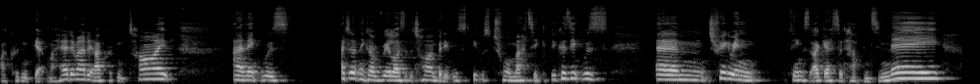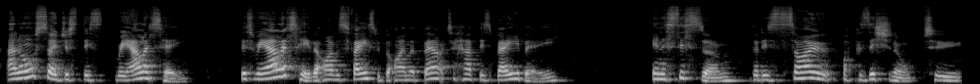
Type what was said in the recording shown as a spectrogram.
I couldn't get my head around it. I couldn't type and it was I don't think I realized at the time, but it was it was traumatic because it was um, triggering things I guess had happened to me, and also just this reality, this reality that I was faced with that I'm about to have this baby in a system that is so oppositional to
